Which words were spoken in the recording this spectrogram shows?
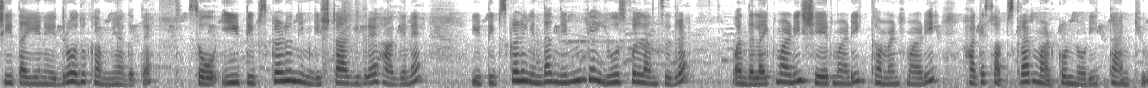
ಶೀತ ಏನೇ ಇದ್ದರೂ ಅದು ಕಮ್ಮಿ ಆಗುತ್ತೆ. ಸೊ ಈ ಟಿಪ್ಸ್ಗಳು ನಿಮ್ಗೆ ಇಷ್ಟ ಆಗಿದ್ರೆ ಹಾಗೆಯೇ ಈ ಟಿಪ್ಸ್ಗಳಿಂದ ನಿಮಗೆ ಯೂಸ್ಫುಲ್ ಅನಿಸಿದ್ರೆ ಒಂದು ಲೈಕ್ ಮಾಡಿ, ಶೇರ್ ಮಾಡಿ, ಕಮೆಂಟ್ ಮಾಡಿ, ಹಾಗೆ ಸಬ್ಸ್ಕ್ರೈಬ್ ಮಾಡ್ಕೊಂಡು ನೋಡಿ. Thank you.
